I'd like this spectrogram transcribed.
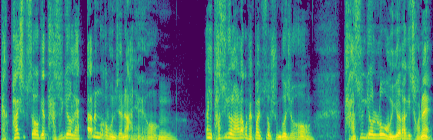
180석에 다수결을 했다는 거가 문제는 아니에요. 음. 아니 다수결 하라고 180석 준 거죠. 다수결로 의결하기 전에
